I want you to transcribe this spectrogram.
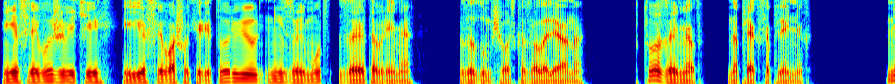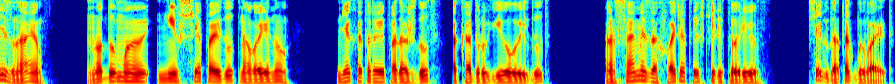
Если выживете и если вашу территорию не займут за это время», — задумчиво сказала Лиана. «Кто займет?» — напрягся пленник. Не знаю, но думаю, не все пойдут на войну. Некоторые подождут, пока другие уйдут, а сами захватят их территорию. Всегда так бывает.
